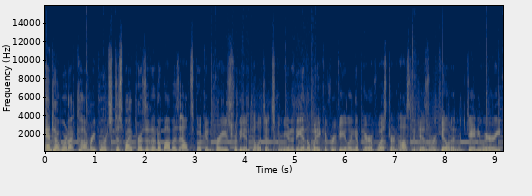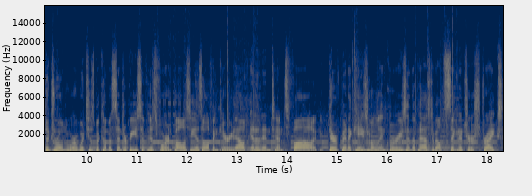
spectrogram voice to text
Antiwar.com reports despite President Obama's outspoken praise for the intelligence community in the wake of revealing a pair of Western hostages were killed in January, the drone war, which has become a centerpiece of his foreign policy, is often carried out in an intense fog. There have been occasional inquiries in the past about signature strikes,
